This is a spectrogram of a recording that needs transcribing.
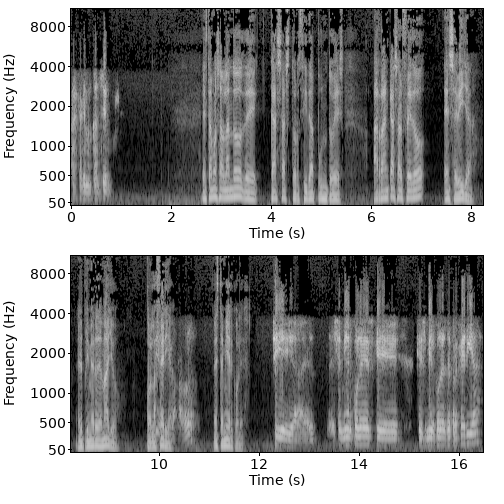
hasta que nos cansemos. Estamos hablando de casastorcida.es. Arrancas, Alfredo, en Sevilla, el primero de mayo, con la feria. Este miércoles. Sí, ese miércoles que, es miércoles de preferia.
